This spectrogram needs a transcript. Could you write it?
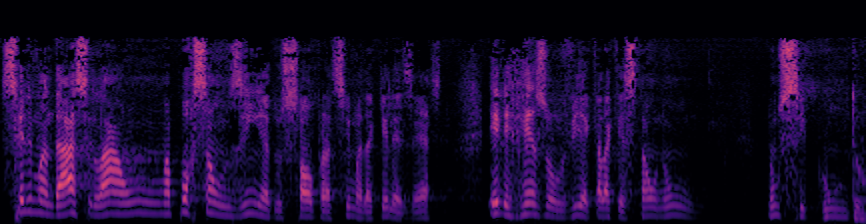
Se ele mandasse lá uma porçãozinha do sol para cima daquele exército, ele resolvia aquela questão num, num segundo.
